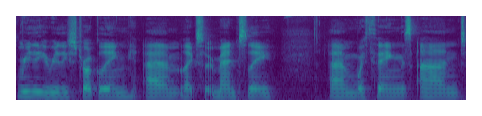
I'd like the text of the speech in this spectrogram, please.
really, really struggling, um, like sort of mentally, um, with things and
